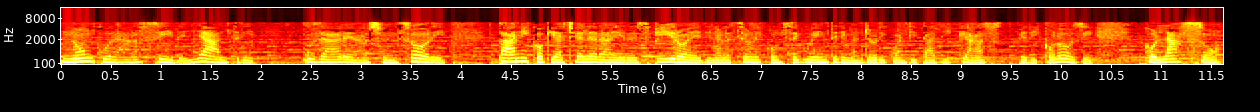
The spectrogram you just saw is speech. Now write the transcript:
non curarsi degli altri, usare ascensori, panico che accelera il respiro ed inalazione conseguente di maggiori quantità di gas pericolosi, collasso,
